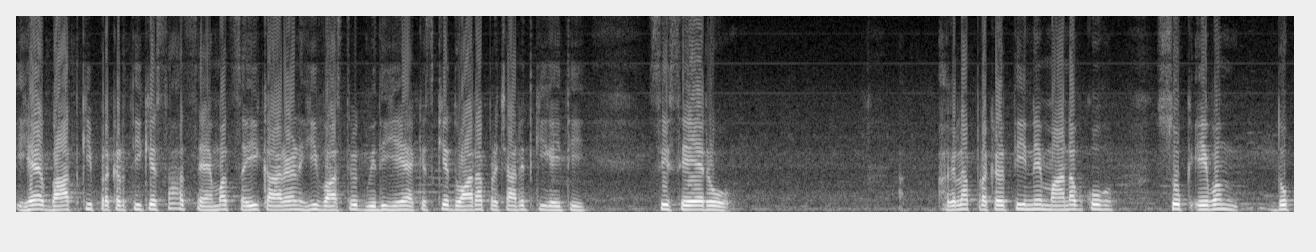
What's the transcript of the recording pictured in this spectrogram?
यह बात की प्रकृति के साथ सहमत, सही कारण ही वास्तविक विधि है, किसके द्वारा प्रचारित की गई थी? सिसेरो अगला। प्रकृति ने मानव को सुख एवं दुख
